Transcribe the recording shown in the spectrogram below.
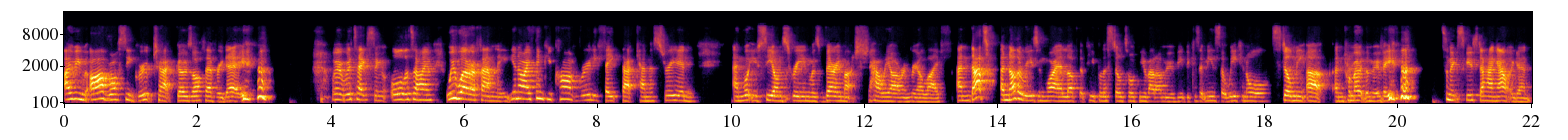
I mean, our Rossi group chat goes off every day. we're, we're texting all the time. We were a family. You know, I think you can't really fake that chemistry and and what you see on screen was very much how we are in real life. And that's another reason why I love that people are still talking about our movie because it means that we can all still meet up and promote the movie. it's an excuse to hang out again.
